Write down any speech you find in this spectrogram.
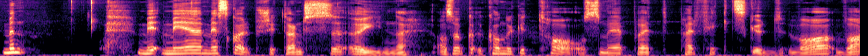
Men med, med, med, skarpskytterens øyne, altså kan du ikke ta oss med på et perfekt skudd? Hva, hva,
